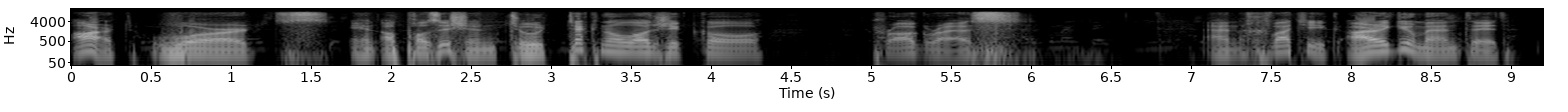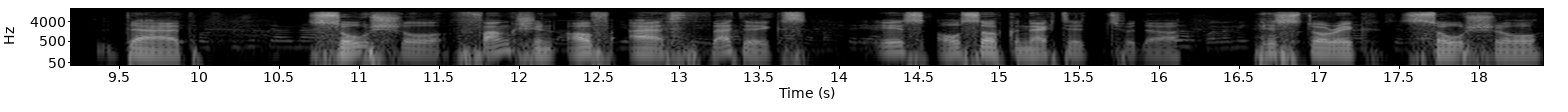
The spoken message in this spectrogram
art works in opposition to technological progress. And Chvatík argumented that social function of aesthetics is also connected to the historic social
